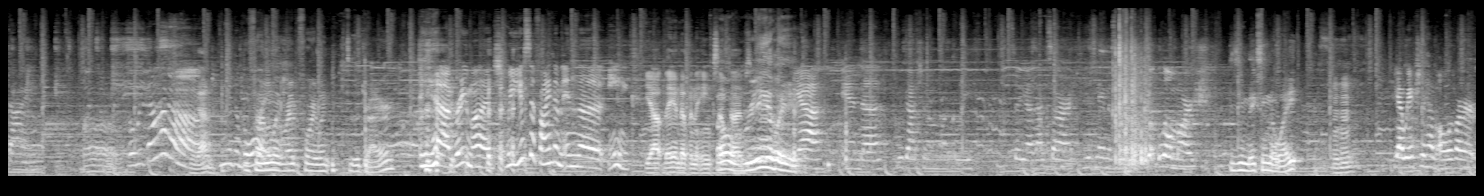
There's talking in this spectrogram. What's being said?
dying. Oh. But we got him. We got him. He's a We found him like right before he went to the dryer. yeah, pretty much. We used to find them in the ink. Yeah, they end up in the ink sometimes. Oh, sometimes. really? Yeah, and uh, we got to him luckily. So yeah, that's our. His name is Lil, Lil Marsh. Is he mixing the white? Mm-hmm. Yeah, we actually have all of our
